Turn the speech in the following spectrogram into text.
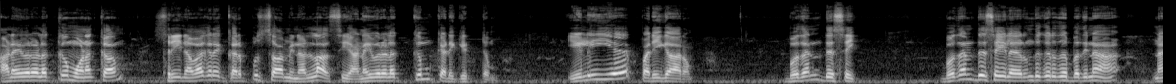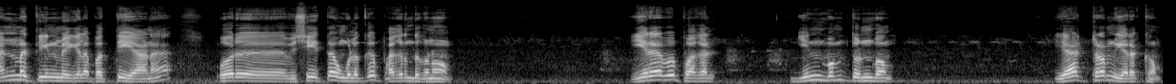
அனைவர்களுக்கும் வணக்கம். ஸ்ரீ நவகர கருப்புசாமி நல்லாசி அனைவர்களுக்கும் கிடைக்கட்டும். எளிய பரிகாரம். புதன் திசை. புதன் திசையில் இருந்துக்கிறது பார்த்திங்கன்னா நன்மை தீன்மைகளை பற்றியான ஒரு விஷயத்தை உங்களுக்கு பகிர்ந்துக்கணும். இரவு பகல் இன்பம் துன்பம் ஏற்றம் இறக்கம்.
